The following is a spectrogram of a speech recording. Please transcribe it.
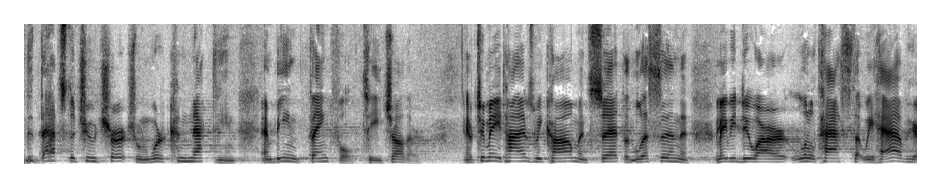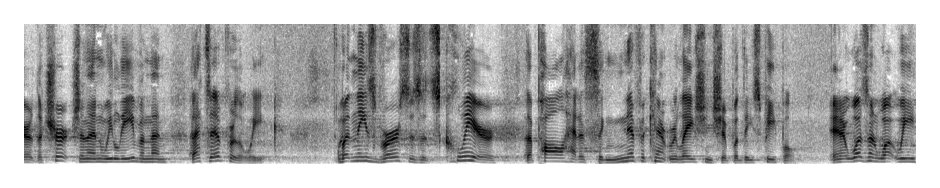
That that's the true church when we're connecting and being thankful to each other. You know, too many times we come and sit and listen and maybe do our little tasks that we have here at the church, and then we leave, and then that's it for the week. But in these verses, it's clear that Paul had a significant relationship with these people. And it wasn't what we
